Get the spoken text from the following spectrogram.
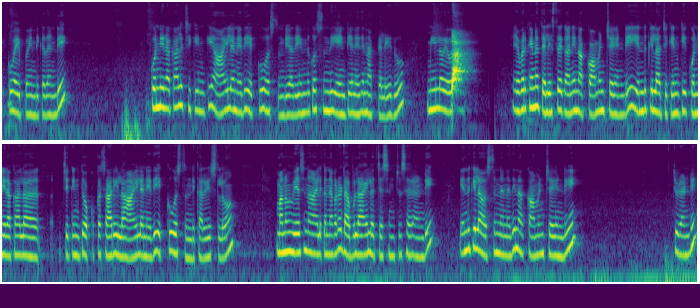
ఎక్కువ అయిపోయింది కదండి. కొన్ని రకాల చికెన్కి ఆయిల్ అనేది ఎక్కువ వస్తుంది. అది ఎందుకు వస్తుంది? ఏంటి అనేది నాకు తెలియదు మీలో ఎవరు ఎవరికైనా తెలిస్తే కానీ నాకు కామెంట్ చేయండి. ఎందుకు ఇలా చికెన్కి కొన్ని రకాల చికెన్కి ఒక్కొక్కసారి ఇలా ఆయిల్ అనేది ఎక్కువ వస్తుంది కర్రీస్లో? మనం వేసిన ఆయిల్ కన్నా కూడా డబుల్ ఆయిల్ వచ్చేసింది. చూసారా అండి? ఎందుకు ఇలా వస్తుంది అనేది నాకు కామెంట్ చేయండి. చూడండి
